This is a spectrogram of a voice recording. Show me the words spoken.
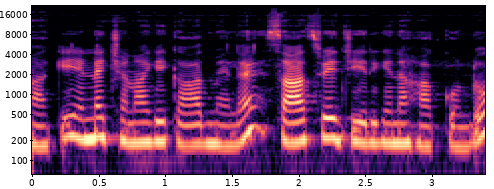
ಹಾಕಿ, ಎಣ್ಣೆ ಚೆನ್ನಾಗಿ ಕಾದ್ಮೇಲೆ ಸಾಸಿವೆ ಜೀರಿಗೆನ ಹಾಕ್ಕೊಂಡು,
